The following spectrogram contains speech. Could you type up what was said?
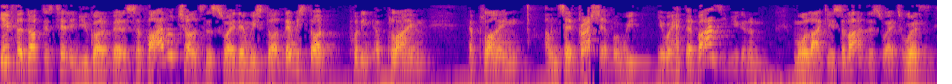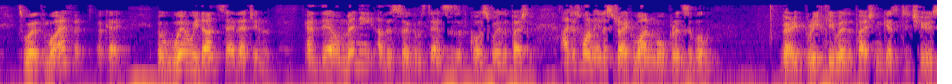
If the doctors tell him you've got a better survival chance this way, then we start then we start putting applying applying I wouldn't say pressure, but we you we have to advise him. You're going to more likely survive this way. It's worth it's worth more effort. Okay, but when we don't say that, you know, and there are many other circumstances, of course, where the patient. I just want to illustrate one more principle very briefly where the patient gets to choose,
